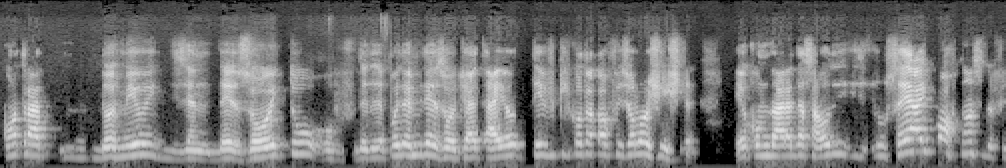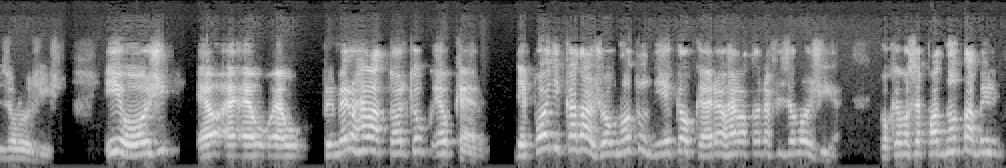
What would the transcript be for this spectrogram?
contra 2018, depois de 2018, aí eu tive que contratar o fisiologista. Eu, como da área da saúde, eu sei a importância do fisiologista. E hoje é, é, é, é o primeiro relatório que eu, eu quero. Depois de cada jogo, no outro dia, que eu quero é o relatório da fisiologia. Porque você pode não estar bem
